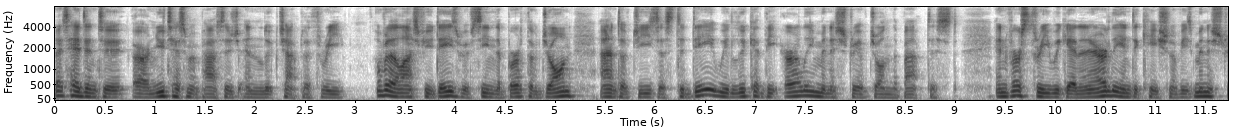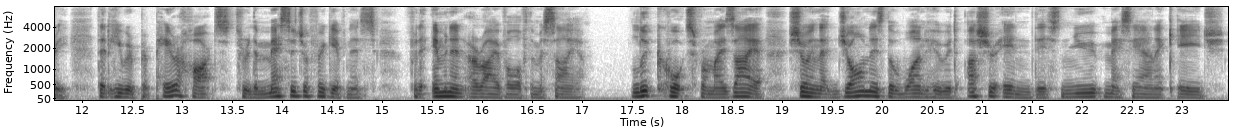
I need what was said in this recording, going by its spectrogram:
Let's head into our New Testament passage in Luke chapter 3. Over the last few days, we've seen the birth of John and of Jesus. Today, we look at the early ministry of John the Baptist. In verse 3, we get an early indication of his ministry that he would prepare hearts through the message of forgiveness for the imminent arrival of the Messiah. Luke quotes from Isaiah showing that John is the one who would usher in this new messianic age.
